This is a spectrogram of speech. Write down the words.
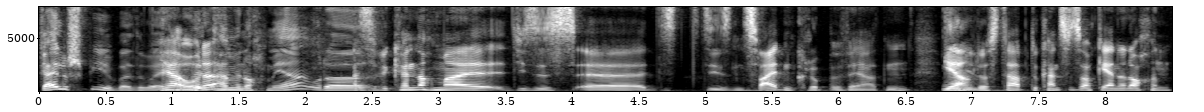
Geiles Spiel, by the way. Ja, haben oder? Wir, haben wir noch mehr? Oder? Also wir können noch mal dieses, äh, diesen zweiten Club bewerten, Ja. wenn ihr Lust habt. Du kannst uns auch gerne noch ein.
